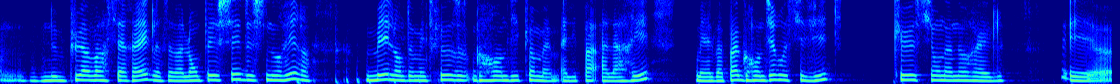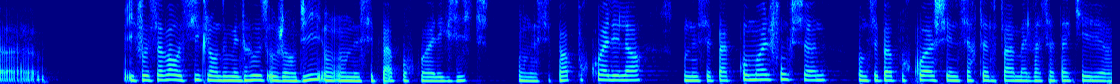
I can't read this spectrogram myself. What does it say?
de ne plus avoir ses règles. Ça va l'empêcher de se nourrir, mais l'endométriose grandit quand même. Elle n'est pas à l'arrêt, mais elle va pas grandir aussi vite que si on a nos règles. Et euh, il faut savoir aussi que l'endométriose aujourd'hui, on ne sait pas pourquoi elle existe. On ne sait pas pourquoi elle est là. On ne sait pas comment elle fonctionne. On ne sait pas pourquoi chez une certaine femme, elle va s'attaquer euh,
